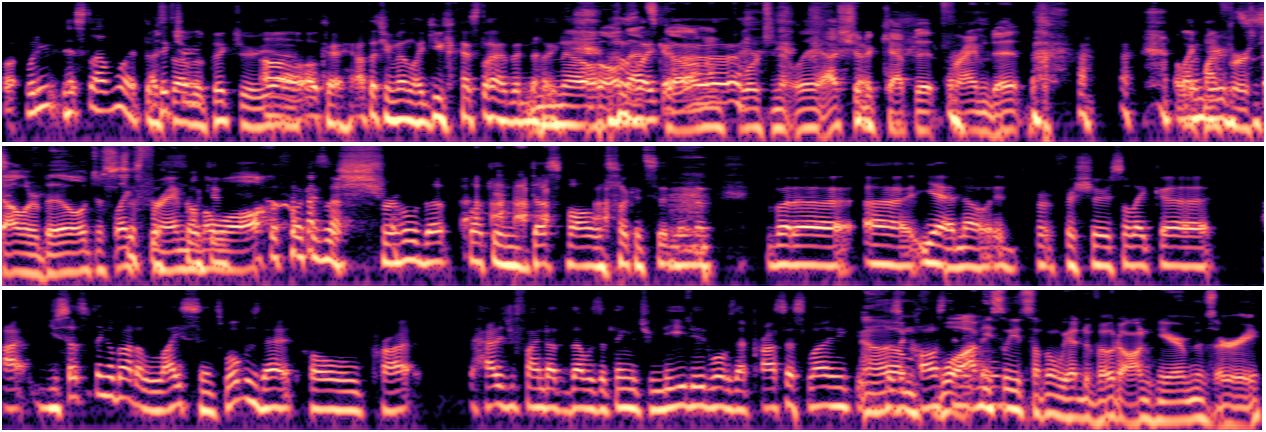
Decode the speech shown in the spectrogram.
what, what do you I still have? What the I picture? still have the picture. Oh, okay. I thought you meant like you guys still have the nug. no, all that's like, gone. uh, Unfortunately, I should have kept it, framed it, like my first dollar bill, just like just framed on the fucking- wall. the fuck is a shriveled up fucking dust ball fucking sitting in them? But uh, uh, yeah, no, it, for for sure. So like, uh, I you said something about a license. What was that whole pro? How did you find out that that was the thing that you needed? What was that process like? Does Um, it cost? well, anything? obviously, it's something we had to vote on here in Missouri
